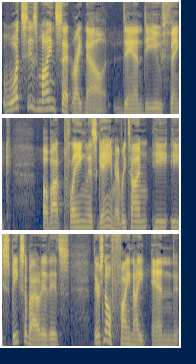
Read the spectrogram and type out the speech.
what's his mindset right now, Dan? Do you think about playing this game? Every time he he speaks about it, it's there's no finite end.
